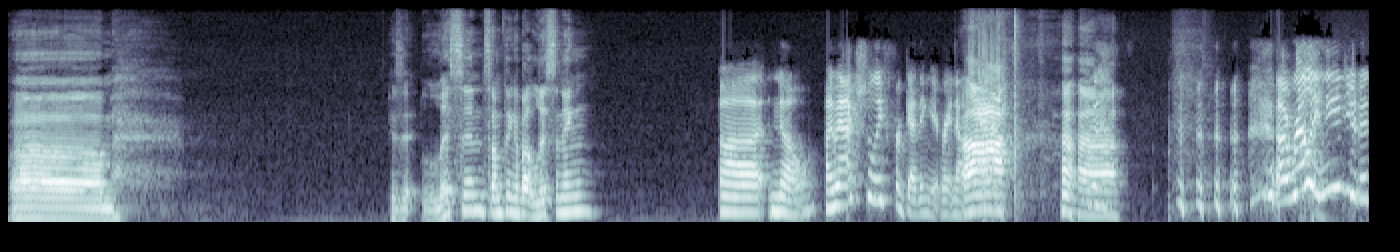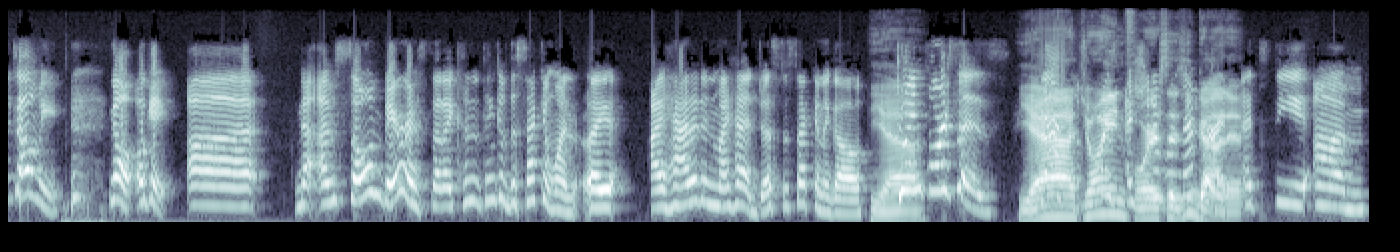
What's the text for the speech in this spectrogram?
Um, is it listen? Something about listening? Uh, no. I'm actually forgetting it right now. Ah! I really need you to tell me. No, okay. Uh, now I'm so embarrassed that I couldn't think of the second one. I I had it in my head just a second ago. Yeah. Join forces. Yeah, yes, join forces. You got it. It's the um,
